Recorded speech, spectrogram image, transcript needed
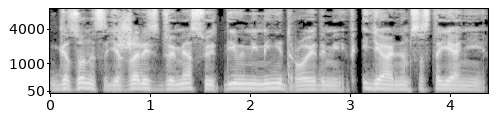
Газоны содержались двумя суетливыми мини-дроидами в идеальном состоянии.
